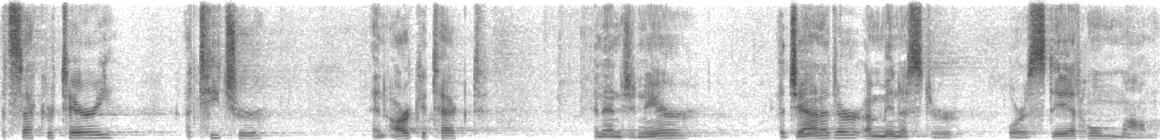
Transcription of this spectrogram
a secretary, a teacher, an architect, an engineer, a janitor, a minister, or a stay at home mom,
